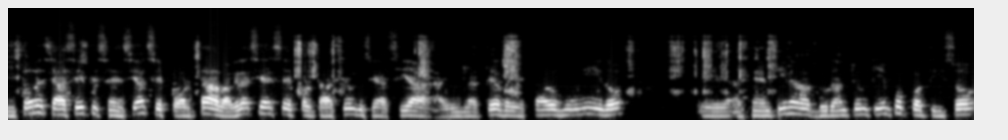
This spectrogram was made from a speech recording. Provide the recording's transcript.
y todo ese aceite esencial se exportaba. Gracias a esa exportación que se hacía a Inglaterra y Estados Unidos, eh, Argentina durante un tiempo cotizó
